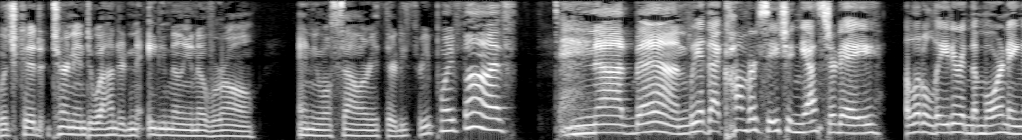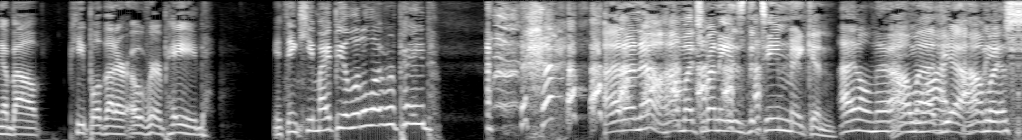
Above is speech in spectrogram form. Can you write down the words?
which could turn into 180 million overall. Annual salary 33.5. Not bad. We had that conversation yesterday, a little later in the morning, about people that are overpaid. You think he might be a little overpaid? I don't know how much money is the team making. I don't know. How much? lot, Yeah, how much?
